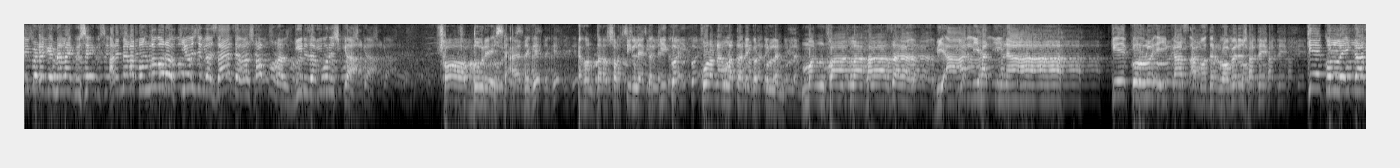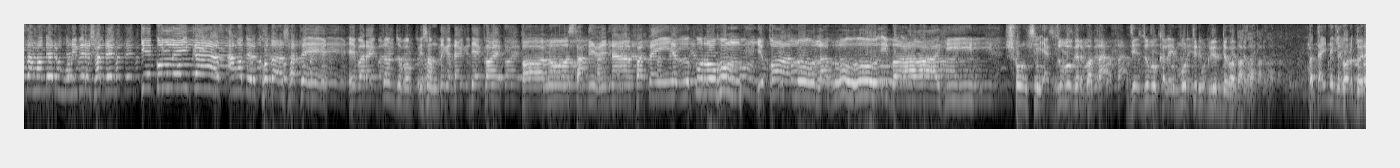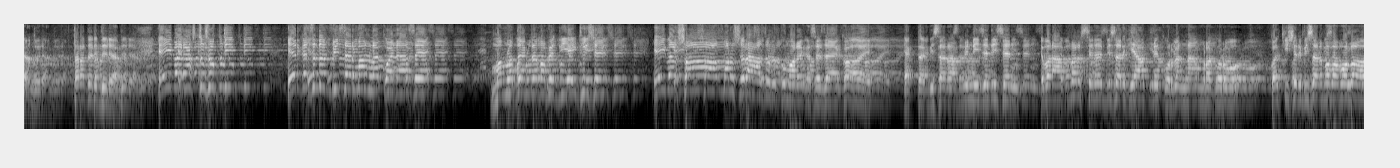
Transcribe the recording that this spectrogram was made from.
এই বেটাকে মেলায় কইছে আরে মেলা বন্ধ করো কি হয়েছে কয়, যা দেখো সব গির্জা পরিষ্কার। সব দৌড়ে এখন তারা সব চিল্লে কি কয়? কোরআন আল্লাহ তা রেকর্ড করলেন মান ফালা বিআলিহাতিনা। কে করল এই কাজ আমাদের রবের সাথে? কে করল এই কাজ আমাদের মুনিবের সাথে? কে করল এই কাজ আমাদের খোদার সাথে? এবার একজন যুবক পিছন থেকে ডাক দিয়ে কয়, কালু সামি'না ফাতাই ইয়াযকুরুহুম ইকালু লাহু ইব্রাহিম। শুনছি এক যুবকের কথা, যে যুবক খালি মূর্তির বিরুদ্ধে কথা কয়। তাই নাকি ঘরে দৈরান? তাড়াতাড়ি দৈরান। এইবার রাষ্ট্র শক্তি এর কাছে তো বিচার মামলা কয়টা আছে? মামলা তো একটা ভাবে দিয়েই থুইছে। এইবার সব মানুষেরা হাজর কুমারের কাছে যায়, কয়, একটা বিচার আপনি নিজে দিছেন, এবার আপনার ছেলের বিচার কি আপনি করবেন না আমরা করব? কয়, কিসের বিচার বাবা বলো?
